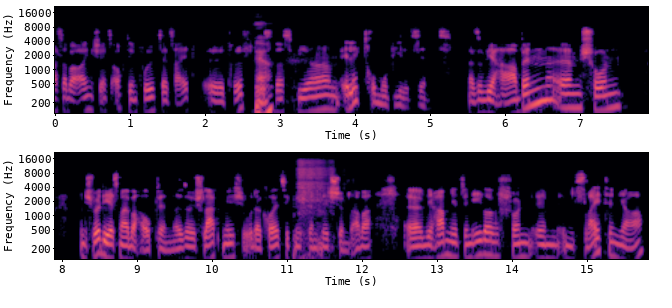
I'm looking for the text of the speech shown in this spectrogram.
was aber eigentlich jetzt auch den Puls der Zeit äh, trifft, ja. ist, dass wir elektromobil sind. Also wir haben ähm, schon, und ich würde jetzt mal behaupten, also schlag mich oder kreuzig mich, wenn nicht stimmt, aber äh, wir haben jetzt den E-Golf schon im, im zweiten Jahr.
